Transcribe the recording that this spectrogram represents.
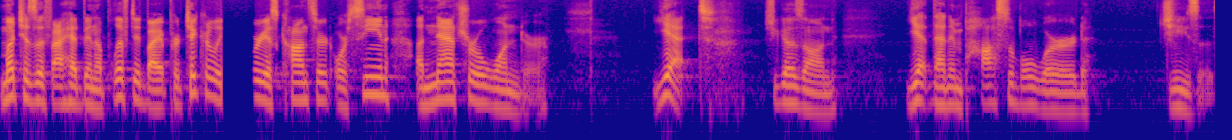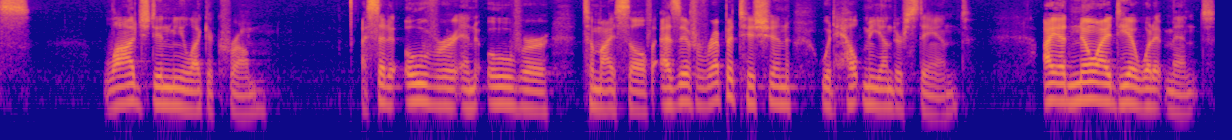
much as if I had been uplifted by a particularly glorious concert or seen a natural wonder. Yet, she goes on, yet that impossible word, Jesus, lodged in me like a crumb. I said it over and over to myself as if repetition would help me understand. I had no idea what it meant.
